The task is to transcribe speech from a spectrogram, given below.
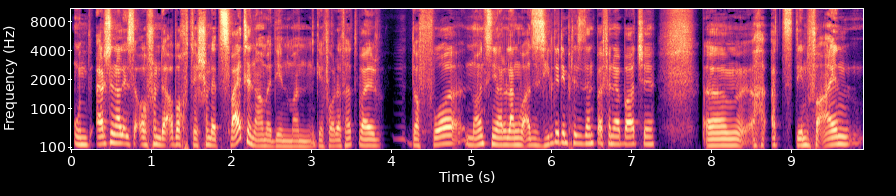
und Arsenal ist auch schon der, aber auch der, schon der zweite Name, den man gefordert hat, weil davor 19 Jahre lang war Aziz den Präsident bei Fenerbahce, ähm, hat den Verein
